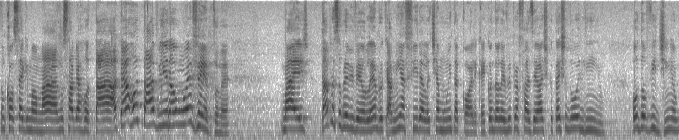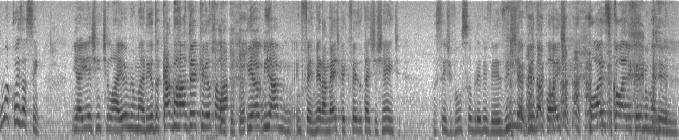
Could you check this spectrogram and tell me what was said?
não consegue mamar, não sabe arrotar. Até arrotar vira um evento, né? Mas dá para sobreviver. Eu lembro que a minha filha, ela tinha muita cólica. E quando eu levei para fazer, eu acho que o teste do olhinho, ou do ouvidinho, alguma coisa assim. E aí a gente lá, eu e meu marido, acabada, e a criança lá. E a, e a enfermeira, a médica que fez o teste, gente, vocês vão sobreviver. Existe a vida após pós-cólica. E meu marido,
